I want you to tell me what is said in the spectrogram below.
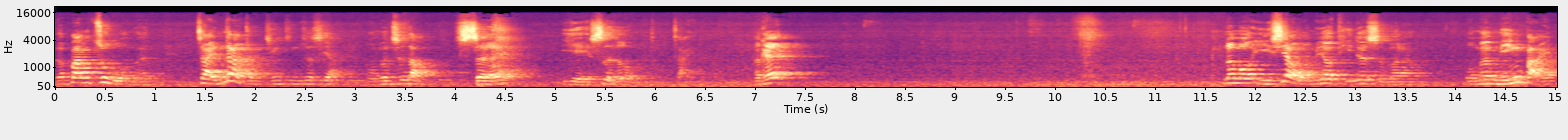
来帮助我们在那种情形之下，我们知道神也是和我们同在的。OK。那么，以下我们要提的是什么呢？我们明白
